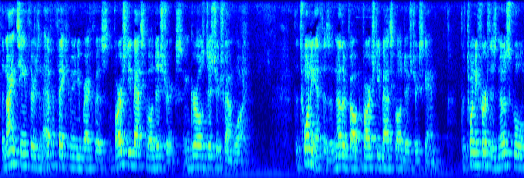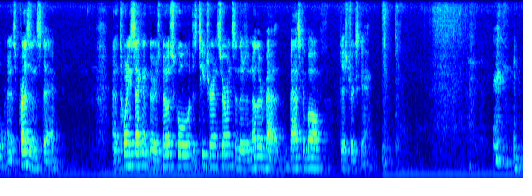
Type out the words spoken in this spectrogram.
The 19th, there's an FFA community breakfast, varsity basketball districts, and girls districts round one. The 20th is another varsity basketball districts game. The 21st is no school, and it's President's Day. And the 22nd, there is no school, it is teacher in sermons, and there's another ba- basketball districts game.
